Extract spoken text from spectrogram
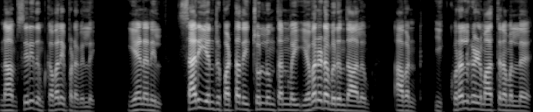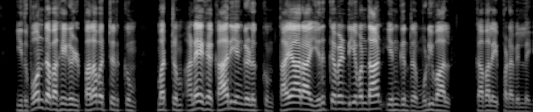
நாம் சிறிதும் கவலைப்படவில்லை. ஏனெனில் சரி என்று பட்டதைச் சொல்லும் தன்மை எவனிடமிருந்தாலும் அவன் இக்குரல்கள் மாத்திரமல்ல இது போன்ற வகைகள் பலவற்றிற்கும் மற்றும் அநேக காரியங்களுக்கும் தயாராய் இருக்க வேண்டியவன்தான் என்கின்ற முடிவால் கவலைப்படவில்லை.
